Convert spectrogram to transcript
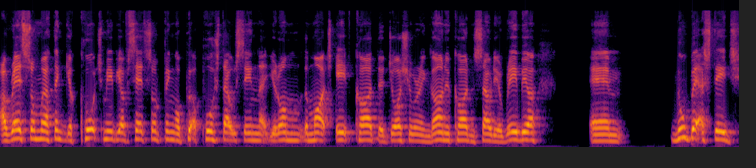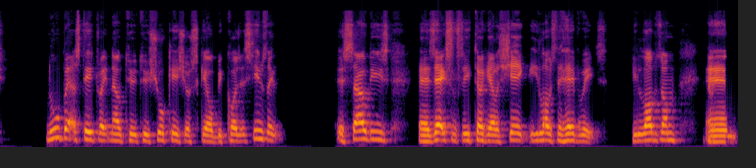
I read somewhere, I think your coach maybe have said something or put a post out saying that you're on the March 8th card, the Joshua Ngannou card in Saudi Arabia. Um, no better stage no better stage right now to to showcase your skill because it seems like the Saudis, His Excellency Turki Al Sheikh, he loves the heavyweights. He loves them. Um,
